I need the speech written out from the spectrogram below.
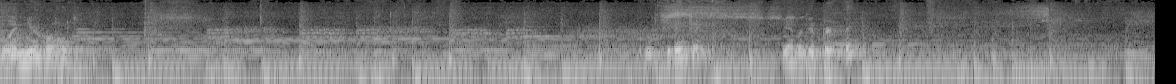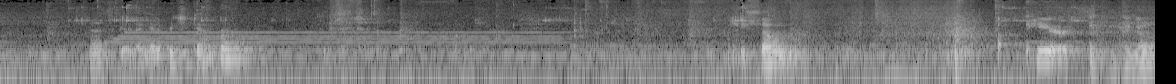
One year old. What you thinking? You have a good birthday? That's good. I'm gonna put you down now. She's so here. I know.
